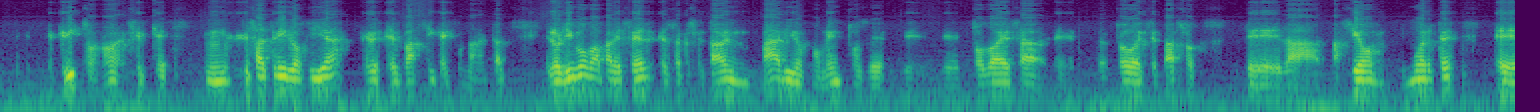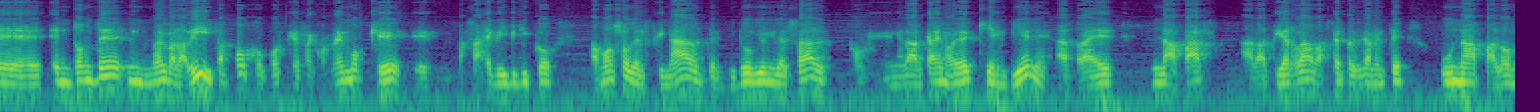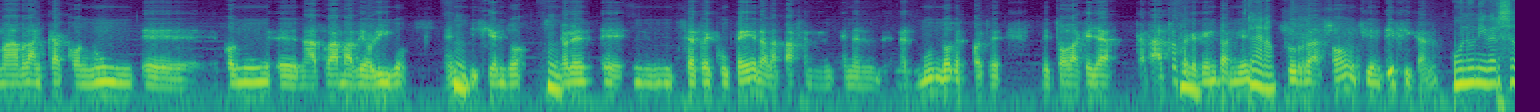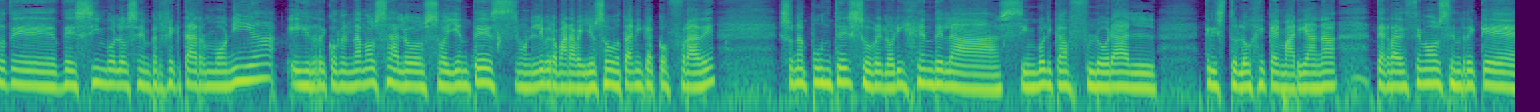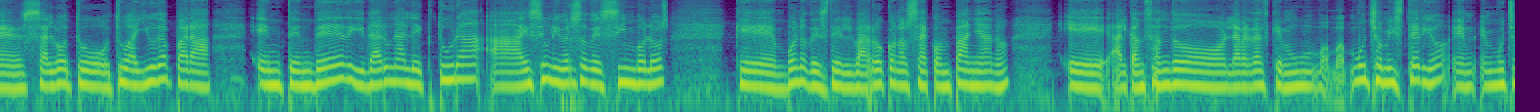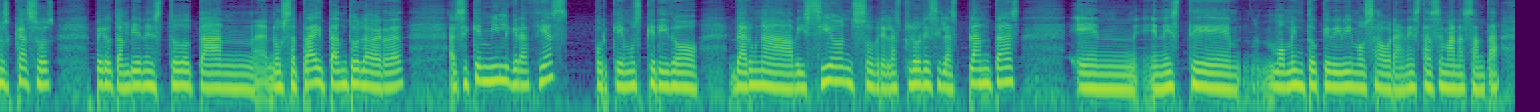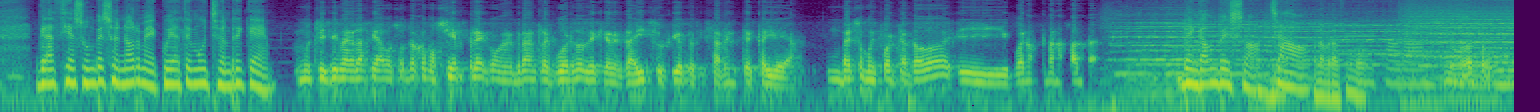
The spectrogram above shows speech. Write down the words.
de Cristo, ¿no? Es decir, que mm, esa trilogía es, básica y fundamental. El olivo va a aparecer, es representado en varios momentos de, toda esa, todo ese paso de la pasión y muerte, eh, en donde no es baladí tampoco, porque recordemos que el pasaje bíblico famoso del final del diluvio universal en el arca de Noé, quien viene a traer la paz a la tierra va a ser precisamente una paloma blanca con un eh, con eh, una rama de olivo hmm. diciendo hmm. señores se recupera la paz en, el, mundo después de, de toda aquella catástrofe que tiene también su razón científica. Un universo de, símbolos en perfecta armonía y recomendamos a los oyentes un libro maravilloso, Botánica Cofrade. Son apuntes sobre el origen de la simbólica floral cristológica y mariana. Te agradecemos, Enrique Salvo, tu, tu, ayuda para entender y dar una lectura a ese universo de símbolos que, bueno, desde el barroco nos acompaña, ¿no? Eh, alcanzando, la verdad que mucho misterio en, muchos casos, pero también es todo tan, nos atrae tanto, la verdad. Así que mil gracias porque hemos querido dar una visión sobre las flores y las plantas en, en, este momento que vivimos ahora, en esta Semana Santa. Gracias, un beso enorme, cuídate mucho, Enrique. Muchísimas gracias a vosotros, como siempre, con el gran recuerdo de que desde ahí surgió precisamente esta idea. Un beso muy fuerte a todos y buenas Semana Santa. Venga, un beso. Chao. Un abrazo. Un abrazo.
